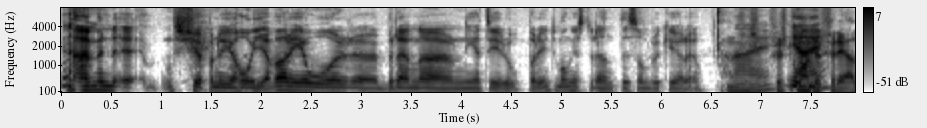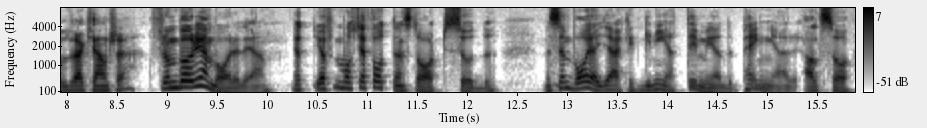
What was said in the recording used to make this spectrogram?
Nej men eh, köpa nya hojar varje år, eh, bränna ner till Europa. Det är inte många studenter som brukar göra det. Nej. Förstående Nej. föräldrar kanske? Från början var det det. Jag, jag måste ha fått en start sudd. Men sen var jag jäkligt gnetig med pengar. Alltså,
